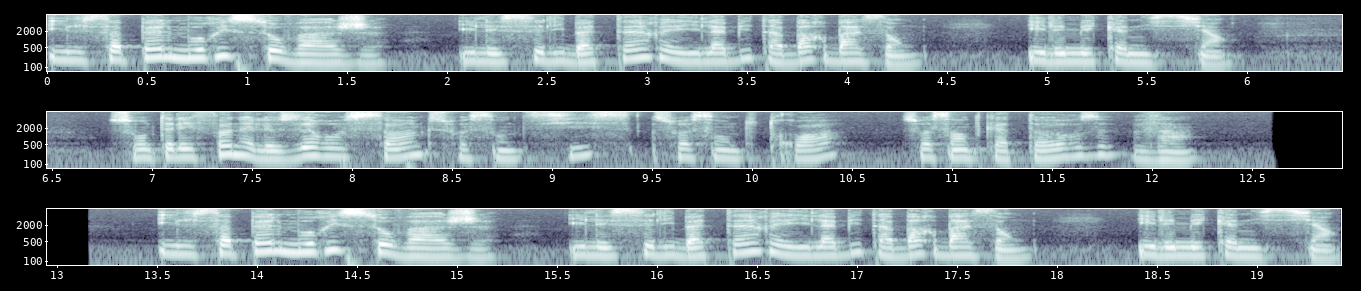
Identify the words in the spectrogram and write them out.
Il s'appelle Maurice Sauvage. Il est célibataire et il habite à Barbazan. Il est mécanicien. Son téléphone est le 05 66 63 74 20. Il s'appelle Maurice Sauvage. Il est célibataire et il habite à Barbazan. Il est mécanicien.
